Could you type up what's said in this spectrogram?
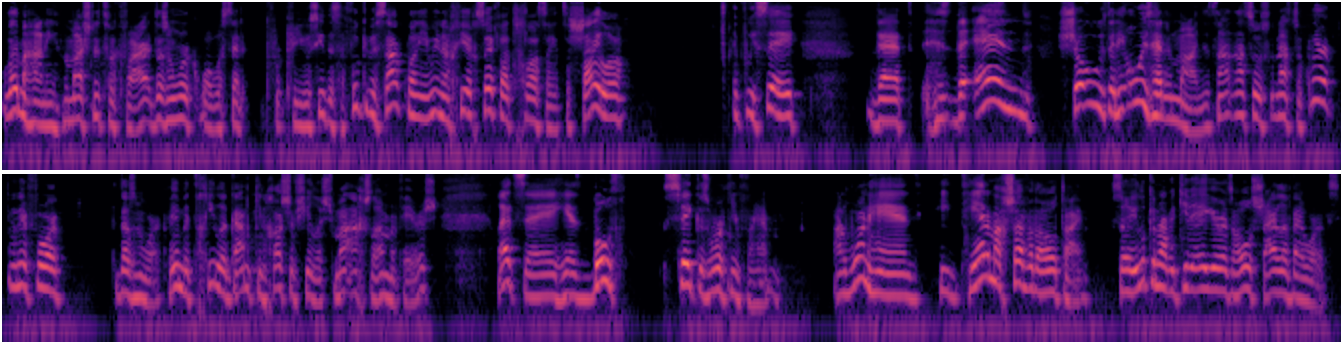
le mahani lamash kvar. It doesn't work what was said previously. The safukim misakwan yamin achiach seifat chlasa. It's a shaila. If we say that his the end shows that he always had in mind, it's not not so not so clear, and therefore it doesn't work. Let's say he has both sveikas working for him. On one hand, he, he had a machshava the whole time. So you look at Rabbi Kiva Eger, it's a whole shiloh that works.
